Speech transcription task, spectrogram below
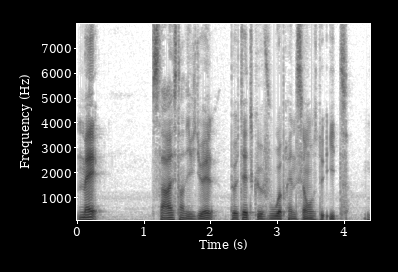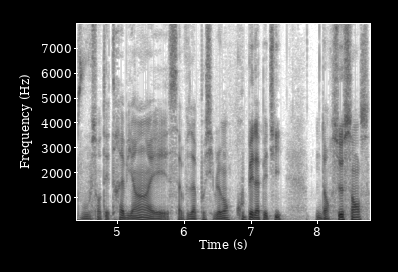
Mais ça reste individuel. Peut-être que vous, après une séance de HIT, vous vous sentez très bien et ça vous a possiblement coupé l'appétit. Dans ce sens,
